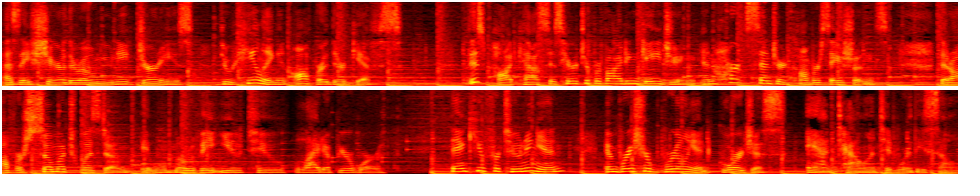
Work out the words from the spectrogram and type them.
as they share their own unique journeys through healing and offer their gifts. This podcast is here to provide engaging and heart centered conversations that offer so much wisdom it will motivate you to light up your worth. Thank you for tuning in. Embrace your brilliant, gorgeous, and talented worthy self.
